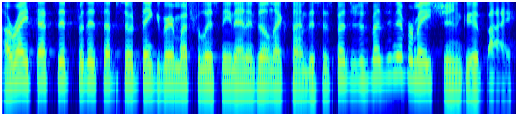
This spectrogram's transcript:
All right, that's it for this episode. Thank you very much for listening. And until next time, this is Spencer dispensing information. Goodbye.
